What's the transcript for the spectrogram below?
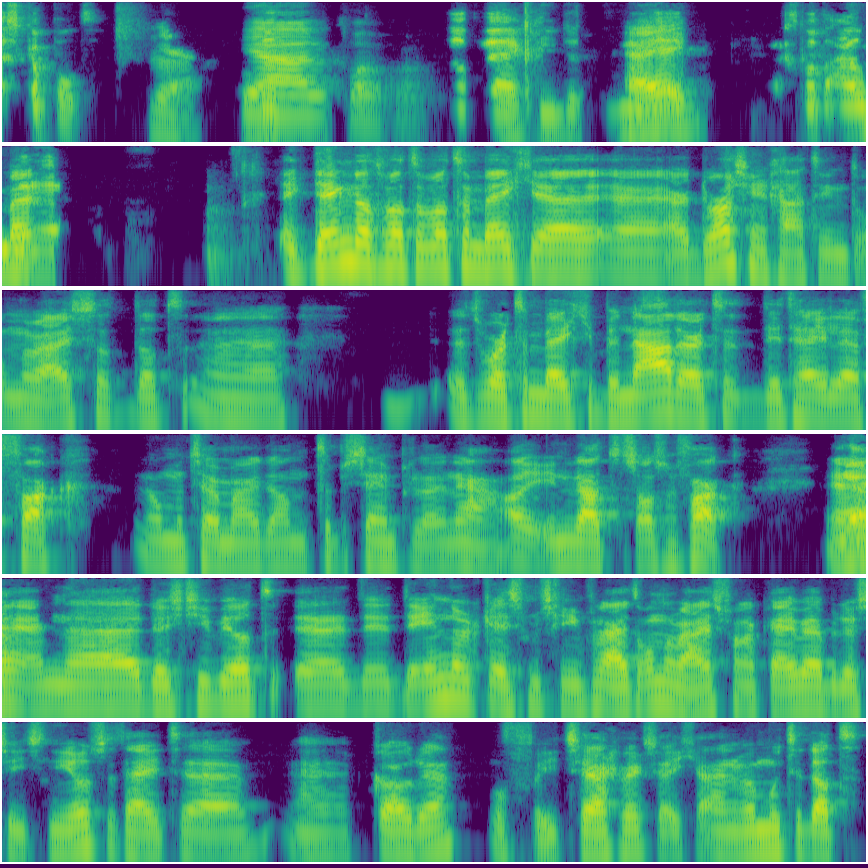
is kapot. Ja, ja dat, klopt. Dat werkt niet. Dus echt wat ouder maar, Ik denk dat wat, wat een beetje uh, er dwars in gaat in het onderwijs, dat, dat uh, het wordt een beetje benaderd, dit hele vak, om het zeg maar dan te bestempelen. Nou, oh, inderdaad, dus als een vak. Ja. en uh, dus je wilt, de, de indruk is misschien vanuit het onderwijs van oké, okay, we hebben dus iets nieuws, dat heet code of iets dergelijks, weet je, en we moeten dat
